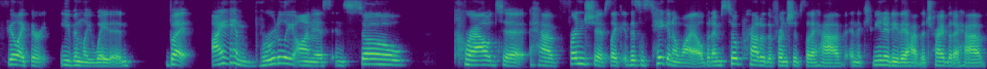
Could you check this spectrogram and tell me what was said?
feel like they're evenly weighted but i am brutally honest and so proud to have friendships. Like this has taken a while, but I'm so proud of the friendships that I have and the community I have, the tribe that I have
